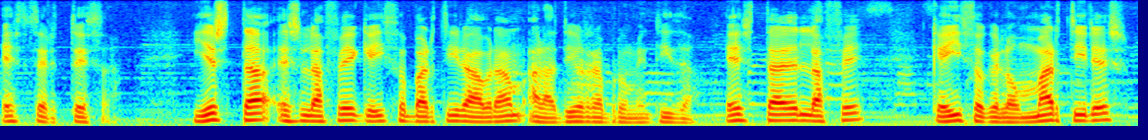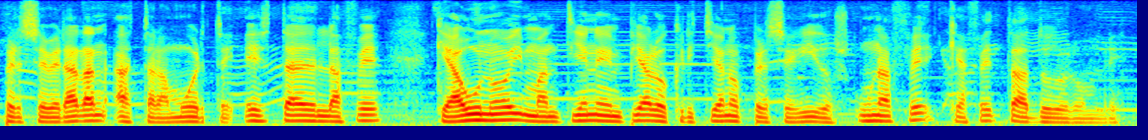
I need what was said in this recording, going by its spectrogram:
es certeza. Y esta es la fe que hizo partir a Abraham a la tierra prometida. Esta es la fe que hizo que los mártires perseveraran hasta la muerte. Esta es la fe que aún hoy mantiene en pie a los cristianos perseguidos, una fe que afecta a todo el hombre.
